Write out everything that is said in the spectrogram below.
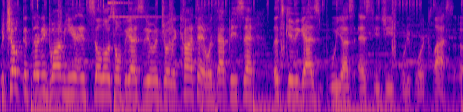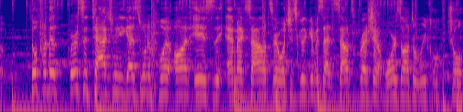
We choked the 30 bomb here in solos. Hopefully, you guys do enjoy the content. And with that being said, let's give you guys Booya's STG 44 class setup. So for the first attachment you guys want to put on is the MX silencer, which is going to give us that sound suppression, horizontal recoil control,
